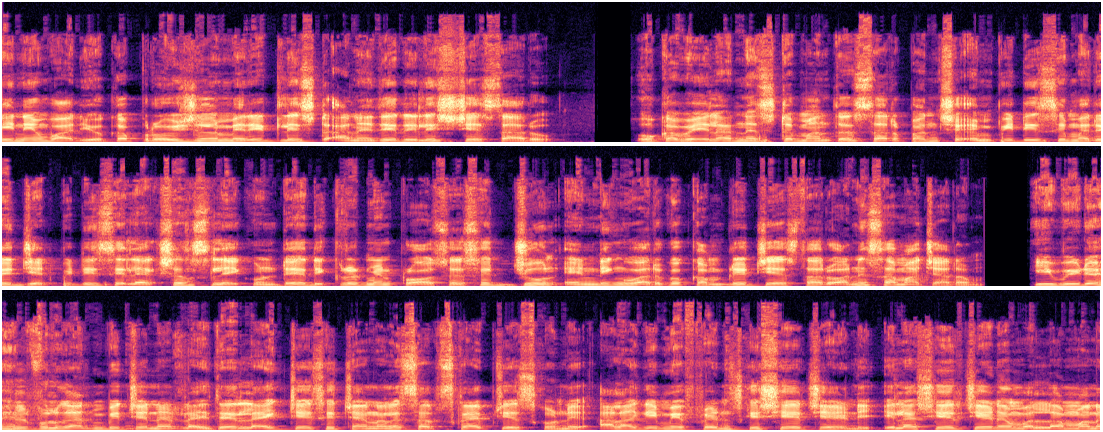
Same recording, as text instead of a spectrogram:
ఏఎన్ఎం వారి యొక్క ప్రొవిజనల్ మెరిట్ లిస్ట్ అనేది రిలీజ్ చేస్తారు. ఒకవేళ నెక్స్ట్ మంత్ సర్పంచ్ ఎంపీటీసీ మరియు జెడ్పీటీసీ ఎలక్షన్స్ లేకుంటే రిక్రూట్మెంట్ ప్రాసెస్ జూన్ ఎండింగ్ వరకు కంప్లీట్ చేస్తారు అని సమాచారం. ఈ వీడియో హెల్ప్ఫుల్గా అనిపించినట్లయితే లైక్ చేసి ఛానల్ని సబ్స్క్రైబ్ చేసుకోండి. అలాగే మీ ఫ్రెండ్స్కి షేర్ చేయండి. ఇలా షేర్ చేయడం వల్ల మన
